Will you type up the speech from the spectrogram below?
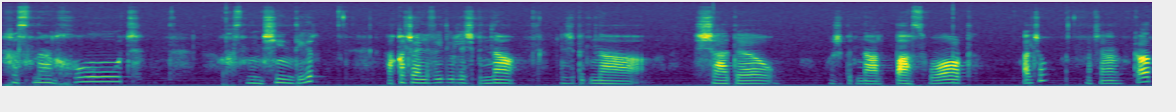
خصنا الخوت خصني نمشي ندير. عقلتوا على الفيديو اللي جبدنا اللي جبدنا شادو وجبدنا الباسورد عقلتوا مثلا كات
